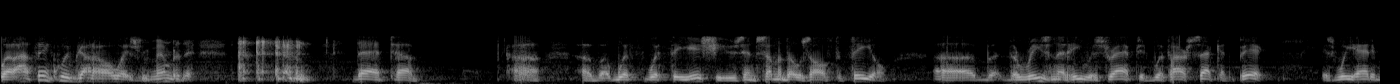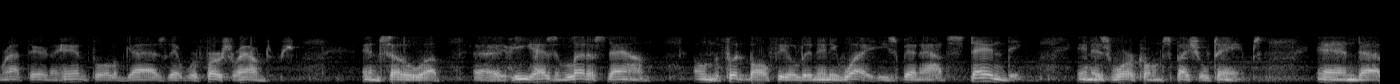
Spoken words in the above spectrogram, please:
Well, I think we've got to always remember that that uh, uh, uh, with with the issues and some of those off the field, uh, the reason that he was drafted with our second pick is we had him right there in a handful of guys that were first rounders, and so uh, uh, he hasn't let us down on the football field in any way. He's been outstanding in his work on special teams, and uh,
